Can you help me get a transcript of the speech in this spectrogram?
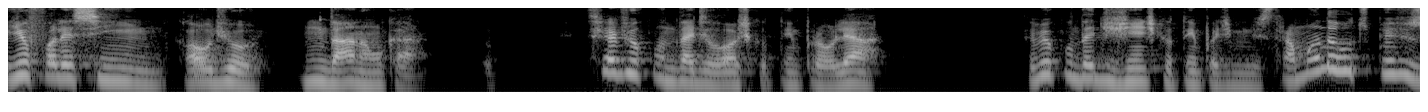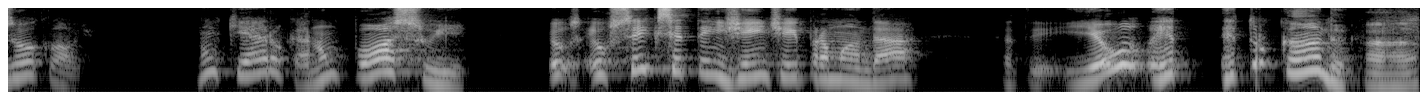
E eu falei assim, Cláudio, não dá não, cara. Você já viu a quantidade de loja que eu tenho para olhar? Você viu a quantidade de gente que eu tenho para administrar? Manda outro supervisor, Cláudio. Não quero, cara, não posso ir. Eu, eu sei que você tem gente aí para mandar. E eu retrucando. Uhum.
